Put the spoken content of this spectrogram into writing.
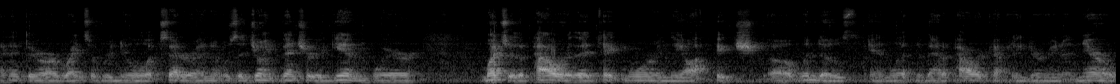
I think there are rights of renewal, et cetera. And it was a joint venture again where much of the power, they'd take more in the off-peak, uh, windows and let Nevada Power Company during a narrow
